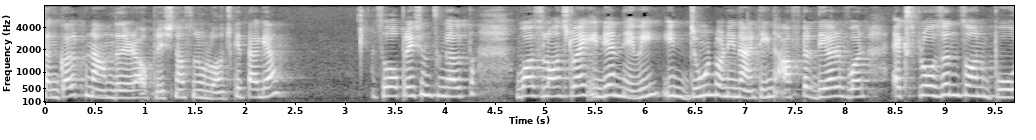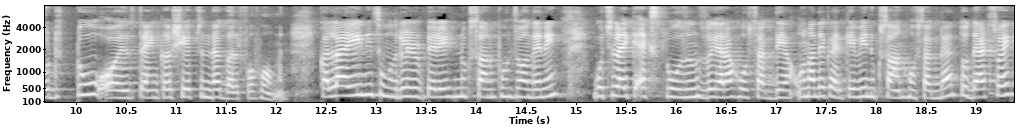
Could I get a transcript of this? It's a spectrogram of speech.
ਸੰਕਲਪ ਨਾਮ ਦਾ ਜਿਹੜਾ ਆਪਰੇਸ਼ਨ ਉਸ ਨੂੰ ਲਾਂਚ ਕੀਤਾ ਗਿਆ। So, Operation Sankalp was launched by Indian Navy in June 2019 after there were explosions on board two oil tanker ships in the Gulf of Oman. ਕੱਲਾ ਇਹ ਨਹੀਂ ਸਮੁੰਦਰੀ ਲੁਟੇਰੇ ਨੁਕਸਾਨ ਪਹੁੰਚਾਉਂਦੇ ਨੇ। ਕੁਝ ਲਾਈਕ ਐਕਸਪਲੋਜ਼ਨਸ ਵਗੈਰਾ ਹੋ ਸਕਦੇ ਆ, ਉਹਨਾਂ ਦੇ ਕਰਕੇ ਵੀ ਨੁਕਸਾਨ ਹੋ ਸਕਦਾ ਹੈ। ਤਾਂ ਦੈਟਸ ਵਾਈ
